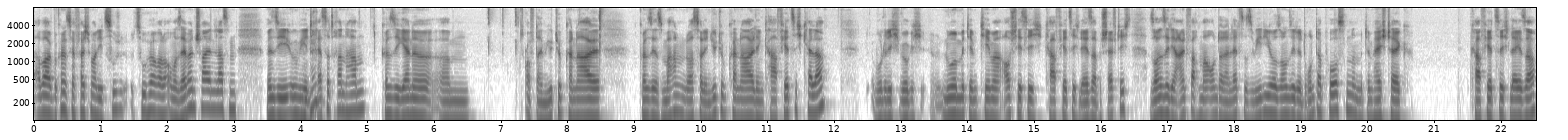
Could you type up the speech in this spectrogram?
aber wir können uns ja vielleicht mal die Zuh Zuhörer auch mal selber entscheiden lassen. Wenn sie irgendwie Interesse dran haben, können sie gerne ähm, auf deinem YouTube-Kanal, können sie das machen. Du hast ja den YouTube-Kanal, den K40-Keller, wo du dich wirklich nur mit dem Thema ausschließlich K40 Laser beschäftigst. Sollen sie dir einfach mal unter dein letztes Video, sollen sie dir drunter posten und mit dem Hashtag K40 Laser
